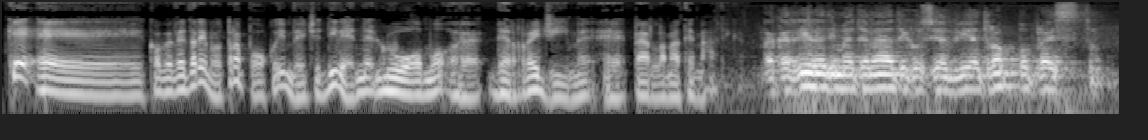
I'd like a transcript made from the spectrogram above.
che eh, come vedremo tra poco invece divenne l'uomo eh, del regime eh, per la matematica. La carriera di matematico si avvia troppo presto.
